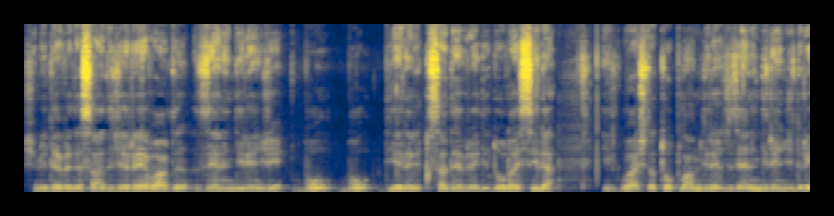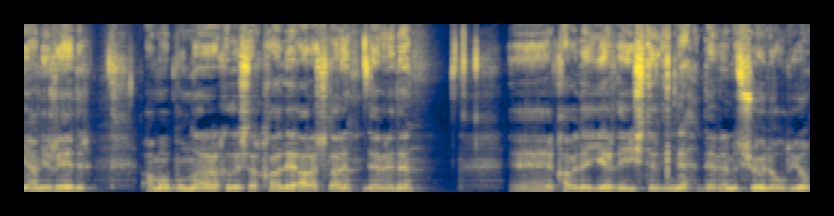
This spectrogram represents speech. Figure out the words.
Şimdi devrede sadece R vardı. Z'nin direnci. Bu, bu. Diğerleri kısa devreydi. Dolayısıyla ilk başta toplam direnç Z'nin direncidir. Yani R'dir. Ama bunlar arkadaşlar KL araçları devreden e, KL yer değiştirdiğinde devremiz şöyle oluyor.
